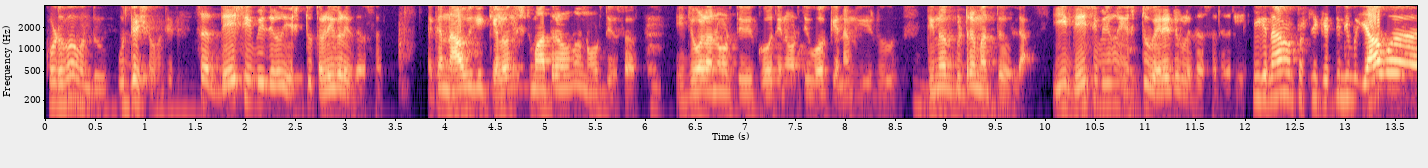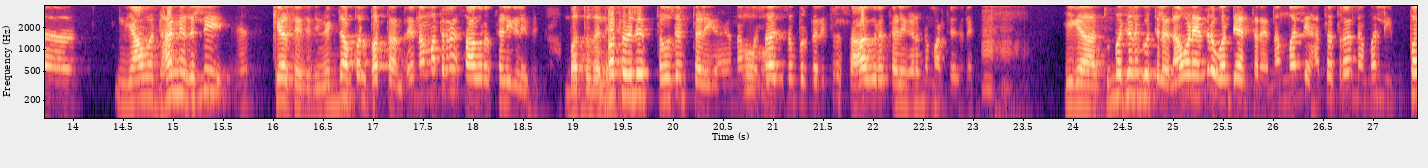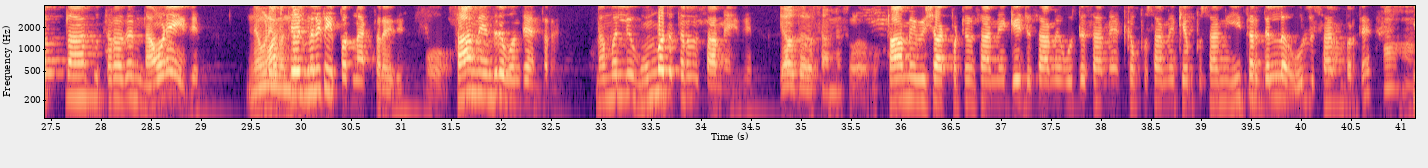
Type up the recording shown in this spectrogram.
ಕೊಡುವ ಒಂದು ಉದ್ದೇಶ ಹೊಂದಿದೆ. ಸರ್ ದೇಶಿ ಬೀಜಗಳು ಎಷ್ಟು ತಳಿಗಳಿದಾವೆ ಸರ್? ಯಾಕಂದ್ರೆ ನಾವೀಗ ಕೆಲವೊಂದಿಷ್ಟು ಮಾತ್ರ ನೋಡ್ತೀವಿ ಸರ್. ಈ ಜೋಳ ನೋಡ್ತೀವಿ ಗೋಧಿ ನೋಡ್ತೀವಿ ಓಕೆ ನಮ್ಗೆ ಇದು ತಿನ್ನೋದ್ ಬಿಟ್ರೆ ಮತ್ತೆ ಇಲ್ಲ. ಈ ದೇಶಿ ಬೀಜಗಳು ಎಷ್ಟು ವೆರೈಟಿಗಳು ಇದಾವೆ ಸರ್ ಇದರಲ್ಲಿ? ಈಗ ನಾನು ಒಂದು ಪ್ರಶ್ನೆ ಕೇಳ್ತೀನಿ. ನಿಮ್ಗೆ ಯಾವ ಯಾವ ಧಾನ್ಯದಲ್ಲಿ ಕೇಳ್ತಾ ಇದ್ದೀವಿ ನೀವು ಎಕ್ಸಾಂಪಲ್ ಭತ್ತ ಅಂದ್ರೆ ನಮ್ಮ ಹತ್ರ ಸಾವಿರ ತಳಿಗಳಿವೆ. ಭತ್ತದಲ್ಲಿ? ಭತ್ತದಲ್ಲಿ ತೌಸಂಡ್ ತಳಿ ನಮ್ಮ. ಸಹಜ ಸಮೃದ್ಧ ರೈತರು ಸಾವಿರ ತಳಿಗಳನ್ನ ಮಾಡ್ತಾ ಇದ್ದಾರೆ. ಈಗ ತುಂಬಾ ಜನ ಗೊತ್ತಿಲ್ಲ ನವಣೆ ಅಂದ್ರೆ ಒಂದೇ ಅಂತಾರೆ. ನಮ್ಮಲ್ಲಿ ಹತ್ತತ್ರ ನಮ್ಮಲ್ಲಿ ಇಪ್ಪತ್ನಾಲ್ಕು ತರದ ನವಣೆ ಇದೆ? ಇಪ್ಪತ್ನಾಲ್ಕು ತರ ಇದೆ. ಸಾಮೆ ಅಂದ್ರೆ ಒಂದೇ ಅಂತಾರೆ. ನಮ್ಮಲ್ಲಿ ಒಂಬತ್ತು ತರದ ಸಾಮೆ ಇದೆ. ಯಾವ ತರ ಸಾಮ್ಯಗಳು ಸಾಮೆ ವಿಶಾಖಪಟ್ಟಣ ಸಾಮೆ ಗಿಡ್ಡ ಸಾಮೆ ಉದ್ದ ಸಾಮೆ ಕಪ್ಪು ಸಾಮೆ ಕೆಂಪು ಸಾಮೆ ಈ ತರದೆಲ್ಲ ಹುಲ್ಲು ಸಾಮೆ ಬರುತ್ತೆ.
